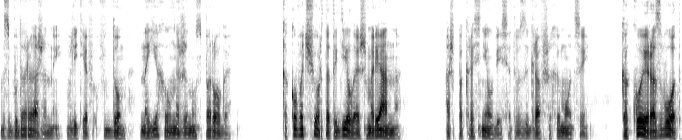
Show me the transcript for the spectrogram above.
взбудораженный, влетев в дом, наехал на жену с порога. «Какого чёрта ты делаешь, Марианна?» Аж покраснел весь от взыгравших эмоций. Какой развод?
